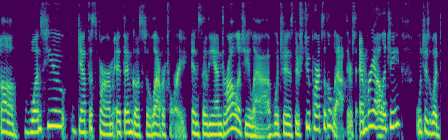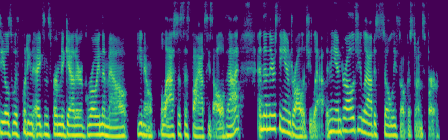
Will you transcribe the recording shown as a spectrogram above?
Um, once you get the sperm, it then goes to the laboratory. And so the andrology lab, which is there's two parts of the lab. There's embryology, which is what deals with putting eggs and sperm together, growing them out, you know, blastocyst biopsies, all of that. And then there's the andrology lab, and the andrology lab is solely focused on sperm.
